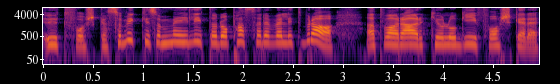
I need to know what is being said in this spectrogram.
utforska så mycket som möjligt och då passar det väldigt bra att vara arkeologiforskare.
